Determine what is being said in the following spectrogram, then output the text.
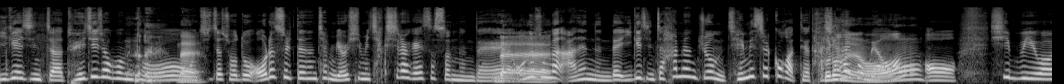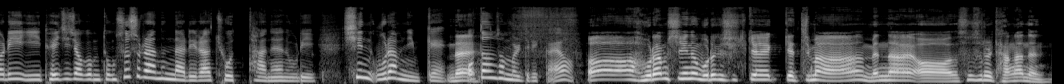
이게 진짜 돼지 저금통 네. 진짜 저도 어렸을 때는 참 열심히 착실하게 했었었는데 네. 어느 순간 안 했는데 이게 진짜 하면 좀 재밌을 것 같아요. 다시 그러네요. 해보면 어 12월이 이 돼지 저금통 수술하는 날이라 좋다는 우리 신우람님께 네. 어떤 선물 드릴까요? 아, 호람 씨는 모르겠겠지만 맨날 어, 수술을 당하는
